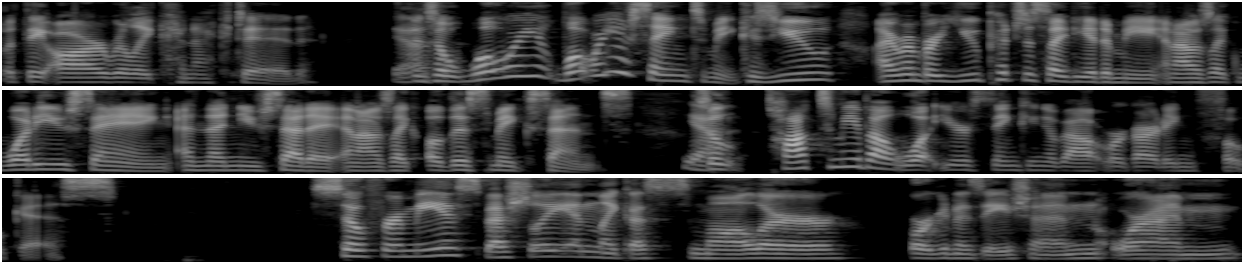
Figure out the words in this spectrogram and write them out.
but they are really connected. Yeah. And so what were you what were you saying to me? Cuz you I remember you pitched this idea to me and I was like, "What are you saying?" And then you said it and I was like, "Oh, this makes sense." Yeah. So talk to me about what you're thinking about regarding focus. So for me especially in like a smaller organization or I'm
